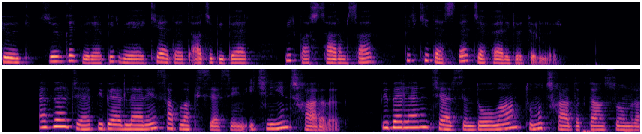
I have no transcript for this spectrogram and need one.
kök, zövqə görə 1 və ya 2 ədəd acı biber, bir baş sarımsaq, 1-2 dəstə cəfəri götürülür. Əvvəlcə biberlərin saplaq hissəsinin, içliyin çıxarırıq. Biberlərin içərisində olan tumu çıxardıqdan sonra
